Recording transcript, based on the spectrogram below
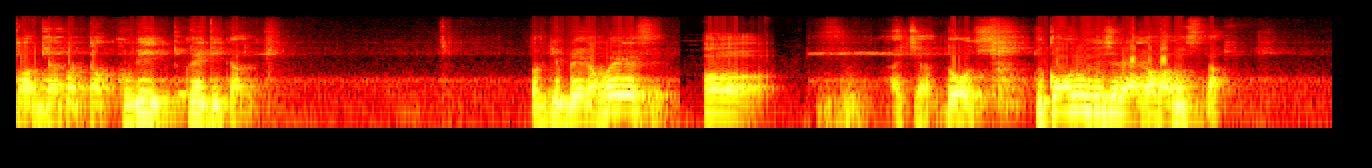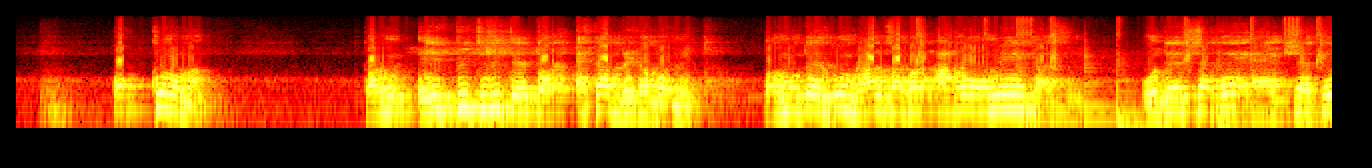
তোর ব্যাপারটা খুবই ক্রিটিক্যাল তোর কি ব্রেকআপ হয়ে গেছে? ও আচ্ছা দোষ তুই কখনো নিজের একা ভাবিস না। কখনো না। কারণ এই পৃথিবীতে তোর একা ব্রেকআপ হয় নাই। তোর মতো এরকম রান সাফার আরও অনেক আছে। ওদের সাথে একসাথে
